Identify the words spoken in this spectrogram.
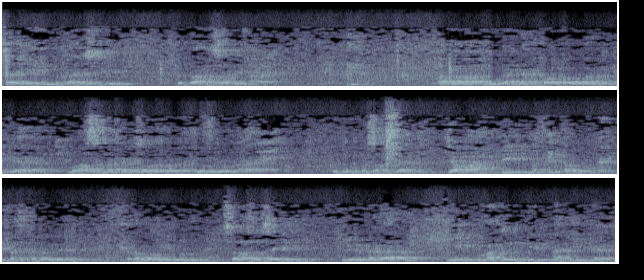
saya ingin bertanya sedikit tentang masalah bid'ah. Uh, bukankah kalau Umar ketika melaksanakan sholat tarawih 20 rakaat untuk mempersatukan jamaah di Masjid Haram eh, di Masjid Nabawi dan Masjid Haram waktu itu setelah selesai beliau berkata nikmatul bid'ati eh,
